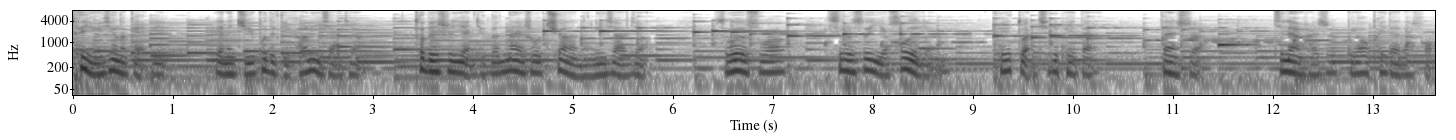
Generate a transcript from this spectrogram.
退行性的改变，眼的局部的抵抗力下降，特别是眼球的耐受缺氧的能力下降。所以说，四十岁以后的人可以短期的佩戴，但是尽量还是不要佩戴的好。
